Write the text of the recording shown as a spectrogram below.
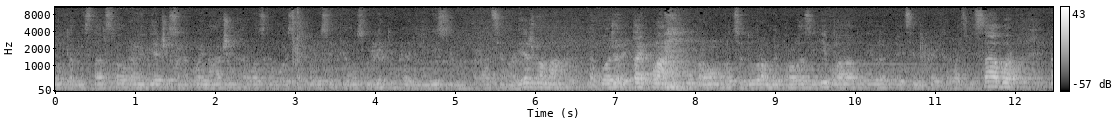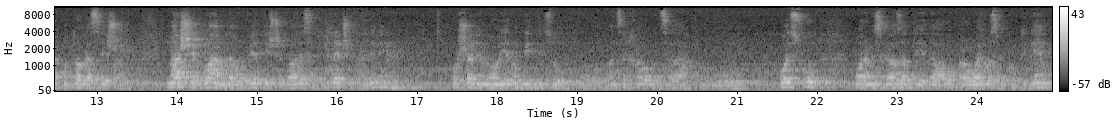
unutar Ministarstva obrane gdje će se na koji način Hrvatska vojska koristiti, odnosno biti u pojedinim misijama, operacijama, vježbama. Također i taj plan upravo ovom procedurom koji prolazi i vladu, i ured predsjednika i Hrvatski sabor. Nakon toga se išao. Naš je plan da u 2023. godini pošaljemo jednu bitnicu e, Panzerhaubica u Poljsku. Moram iskazati da upravo ovaj osmi kontingent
